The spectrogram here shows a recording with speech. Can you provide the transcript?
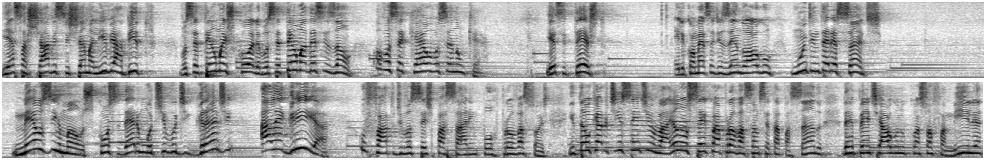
e essa chave se chama livre-arbítrio. Você tem uma escolha, você tem uma decisão. Ou você quer ou você não quer. E esse texto, ele começa dizendo algo muito interessante. Meus irmãos, considere um motivo de grande alegria o fato de vocês passarem por provações. Então eu quero te incentivar. Eu não sei qual é a provação que você está passando. De repente é algo com a sua família,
